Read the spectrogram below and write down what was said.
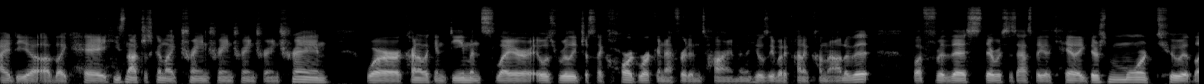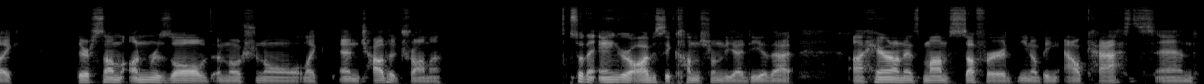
idea of like, hey, he's not just going to like train, train, train, train, train, where kind of like in Demon Slayer, it was really just like hard work and effort and time. And he was able to kind of come out of it. But for this, there was this aspect like, hey, like there's more to it. Like, there's some unresolved emotional like and childhood trauma so the anger obviously comes from the idea that uh, Heron and his mom suffered, you know, being outcasts and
